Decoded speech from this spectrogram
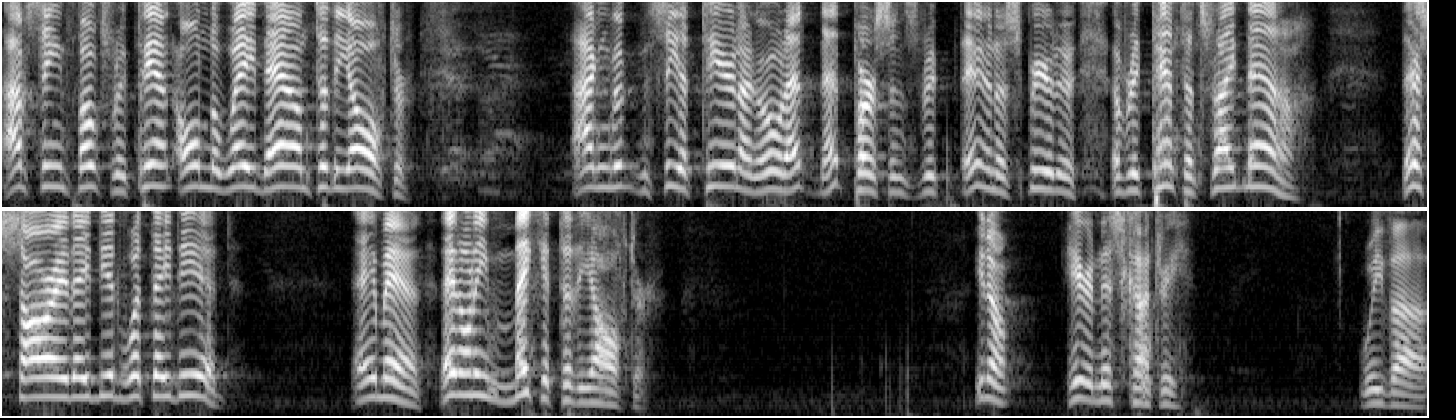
I've seen folks repent on the way down to the altar. I can look and see a tear and I go, oh, that, that person's re- in a spirit of, of repentance right now. They're sorry they did what they did. Amen. They don't even make it to the altar. You know, here in this country, we've uh,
